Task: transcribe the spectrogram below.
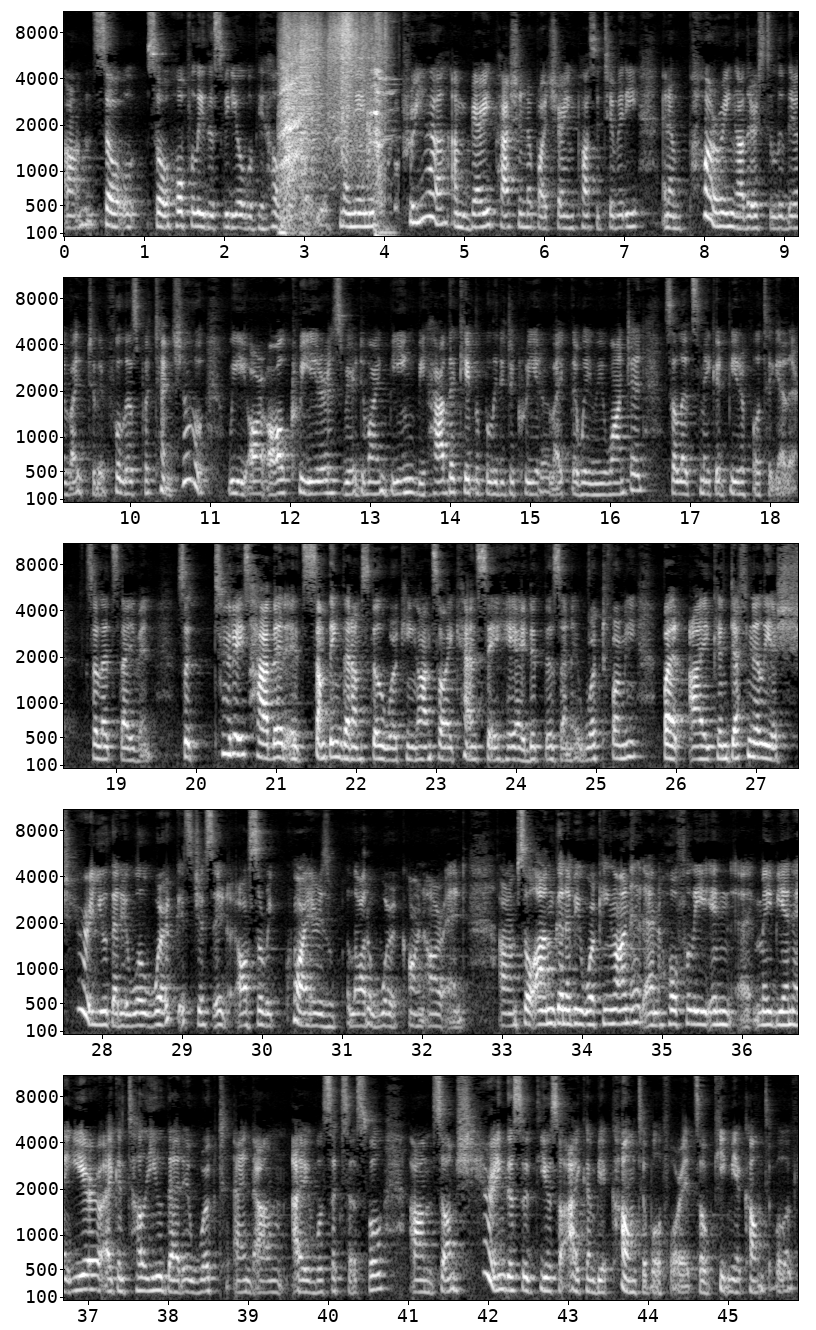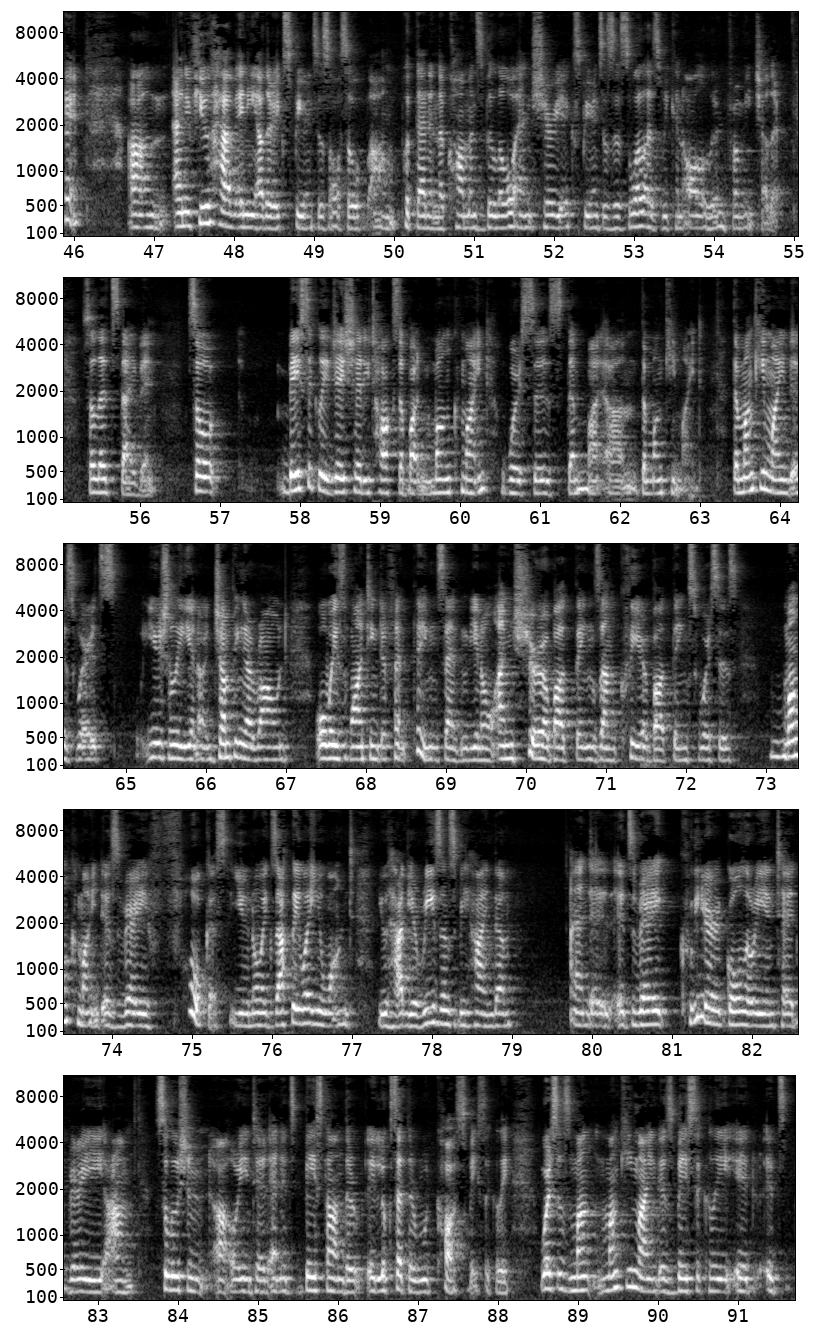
Um, so, so hopefully this video will be helpful for you. My name is Pria. I'm very passionate about sharing positivity and empowering others to live their life to their fullest potential. We are all creators. We are divine beings. We have the capability to create our life the way we want it. So let's make it beautiful together. So let's dive in. So today's habit, it's something that I'm still working on. So I can't say, hey, I did this and it worked for me, but I can definitely assure you that it will work. It's just, it also requires a lot of work on our end. Um, so I'm going to be working on it and hopefully in uh, maybe in a year, I can tell you that it worked and um, I was successful. Um, so I'm sharing this with you so I can be accountable for it. So keep me accountable, okay? Um, and if you have any other experiences, also um, put that in the comments below and share your experiences as well as we can all learn from each other. So let's dive in. So basically, Jay Shetty talks about monk mind versus the, um, the monkey mind. The monkey mind is where it's usually, you know, jumping around, always wanting different things and, you know, unsure about things, unclear about things versus monk mind is very focused. You know exactly what you want. You have your reasons behind them. And it, it's very clear, goal oriented, very um, solution uh, oriented. And it's based on the, it looks at the root cause basically. Versus mon monkey mind is basically, it, it's,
